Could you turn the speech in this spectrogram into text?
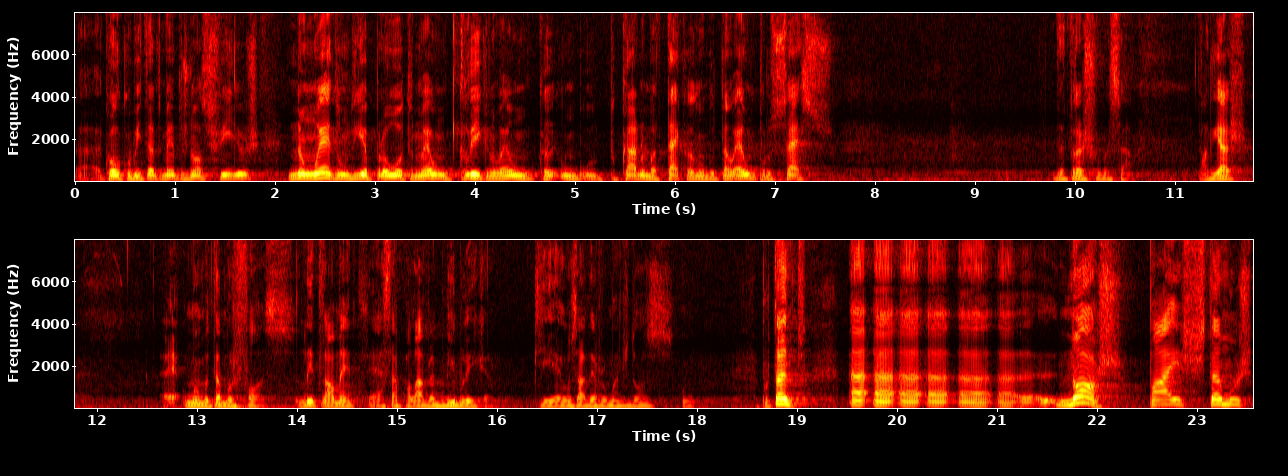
ah, concomitantemente dos nossos filhos não é de um dia para o outro, não é um clique, não é um, um tocar numa tecla, num botão, é um processo de transformação. Aliás, é uma metamorfose, literalmente, é essa a palavra bíblica que é usada em Romanos 12. Portanto, nós, pais, estamos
